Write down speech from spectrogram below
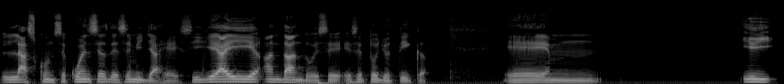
las consecuencias de ese millaje. Sigue ahí andando ese, ese Toyotica. Em, y,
